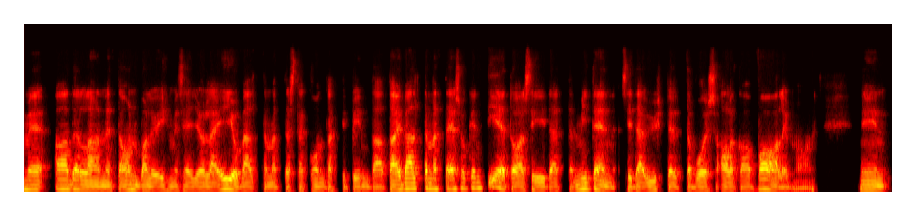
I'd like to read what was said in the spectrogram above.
me ajatellaan, että on paljon ihmisiä, joilla ei ole välttämättä sitä kontaktipintaa tai välttämättä edes oikein tietoa siitä, että miten sitä yhteyttä voisi alkaa vaalimaan, niin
